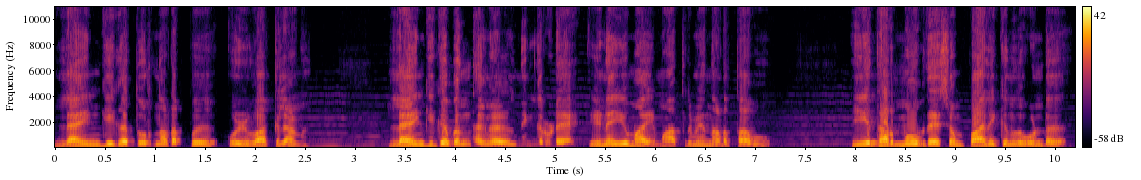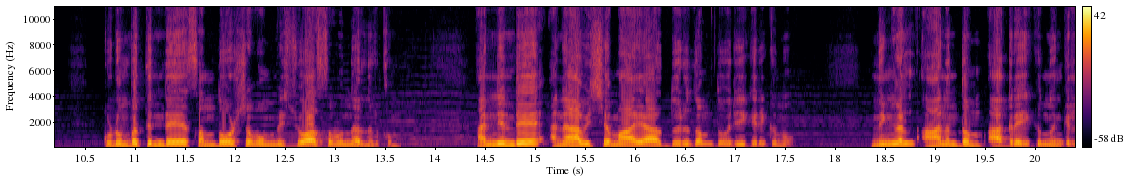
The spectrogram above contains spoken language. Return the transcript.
ലൈംഗിക ദുർനടപ്പ് ഒഴിവാക്കലാണ്. ലൈംഗിക ബന്ധങ്ങൾ നിങ്ങളുടെ ഇണയുമായി മാത്രമേ നടത്താവൂ. ഈ ധർമ്മോപദേശം പാലിക്കുന്നതുകൊണ്ട് കുടുംബത്തിന്റെ സന്തോഷവും വിശ്വാസവും നിലനിൽക്കും. അന്യന്റെ അനാവശ്യമായ ദുരിതം ദൂരീകരിക്കുന്നു. നിങ്ങൾ ആനന്ദം ആഗ്രഹിക്കുന്നെങ്കിൽ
